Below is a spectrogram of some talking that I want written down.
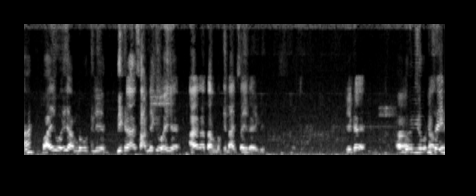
हाँ? भाई वही हम लोगों के लिए दिख रहा है। सामने की वही है। आएगा तो हम लोग की लाइफ सही रहेगी। ठीक है? हाँ, उसी को डालते हैं।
